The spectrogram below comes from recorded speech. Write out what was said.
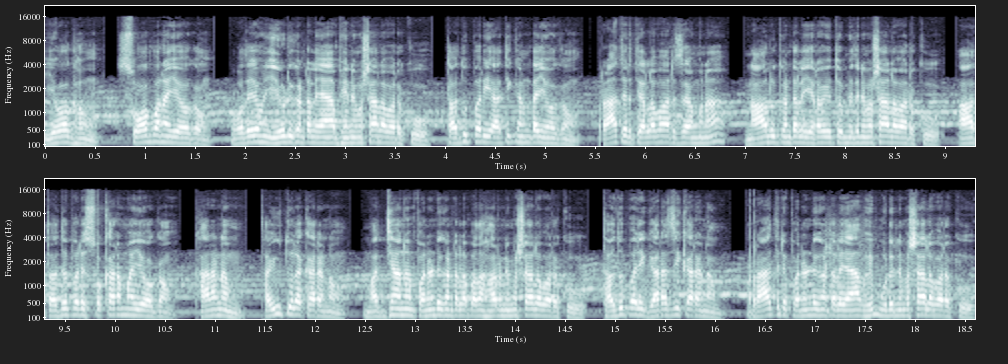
యోగం శోభన యోగం ఉదయం ఏడు గంటల యాభై నిమిషాల వరకు తదుపరి అతిగంట యోగం. రాత్రి తెల్లవారుజామున నాలుగు గంటల ఇరవై తొమ్మిది నిమిషాల వరకు ఆ తదుపరి సుకర్మ యోగం. కరణం తైతుల కరణం. మధ్యాహ్నం పన్నెండు గంటల పదహారు నిమిషాల వరకు తదుపరి గరజీకరణం రాత్రి పన్నెండు గంటల యాభై మూడు నిమిషాల వరకు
